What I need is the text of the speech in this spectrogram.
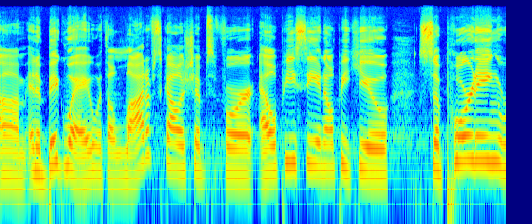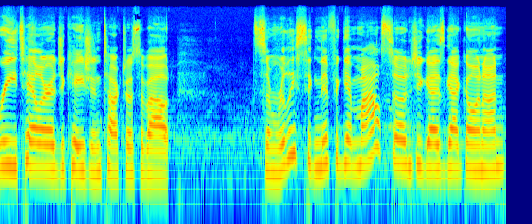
um, in a big way with a lot of scholarships for LPC and LPQ, supporting retailer education. Talk to us about some really significant milestones you guys got going on.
